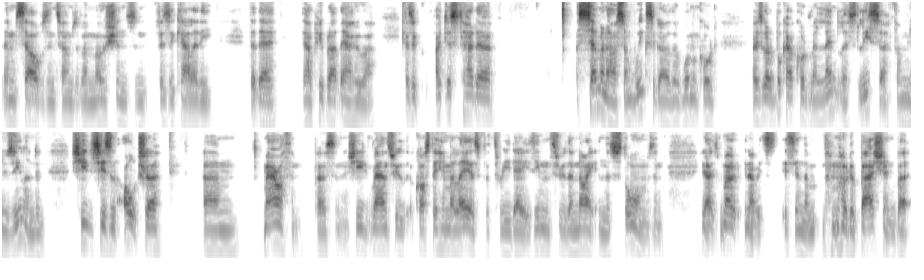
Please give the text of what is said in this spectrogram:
themselves in terms of emotions and physicality. That there there are people out there who are. A, I just had a, a seminar some weeks ago. The woman called who's got a book out called Relentless, Lisa from New Zealand, and she she's an ultra um, marathon person, and she ran through across the Himalayas for three days, even through the night and the storms. And you know, it's mo- you know, it's it's in the, the mode of passion, but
